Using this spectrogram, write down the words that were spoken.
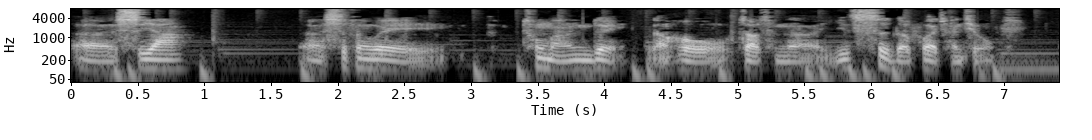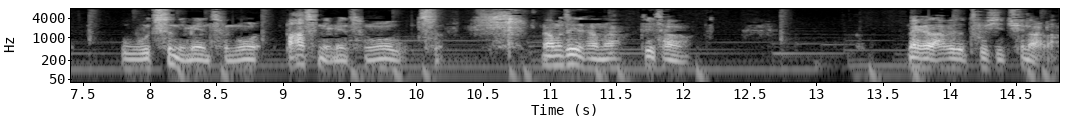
呃施压，呃四分卫。匆忙应对，然后造成了一次的破坏传球，五次里面成功了，八次里面成功了五次。那么这一场呢？这场麦克达菲的突袭去哪儿了？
